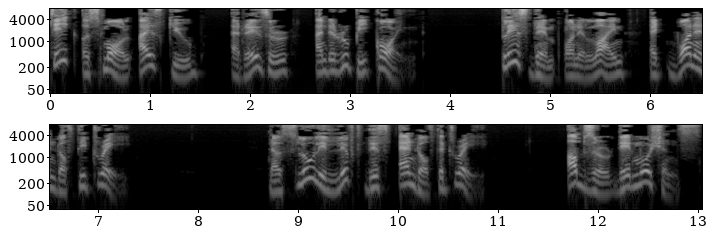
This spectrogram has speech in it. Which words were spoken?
Take a small ice cube, a razor and a rupee coin. Place them on a line at one end of the tray. Now slowly lift this end of the tray. Observe their motions.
